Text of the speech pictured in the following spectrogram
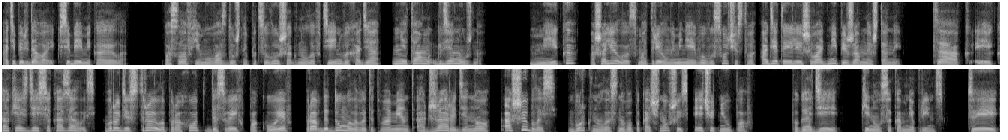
«А теперь давай, к себе, Микаэла. Послав ему воздушный поцелуй, шагнула в тень, выходя не там, где нужно. «Мика?» — ошалело смотрел на меня его высочество, одетый лишь в одни пижамные штаны. «Так, и как я здесь оказалась? Вроде строила пароход до своих покоев, правда, думала в этот момент о Джареде, но ошиблась», — буркнула, снова покачнувшись и чуть не упав. «Погоди», — кинулся ко мне принц. «Ты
